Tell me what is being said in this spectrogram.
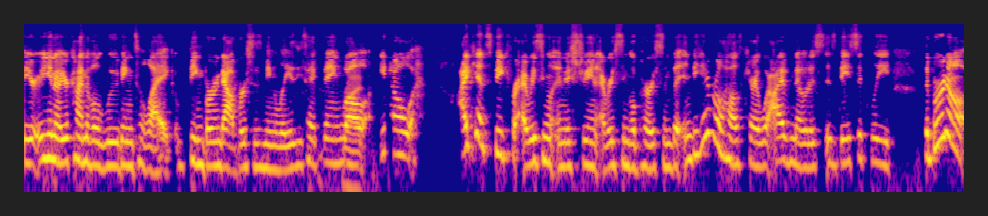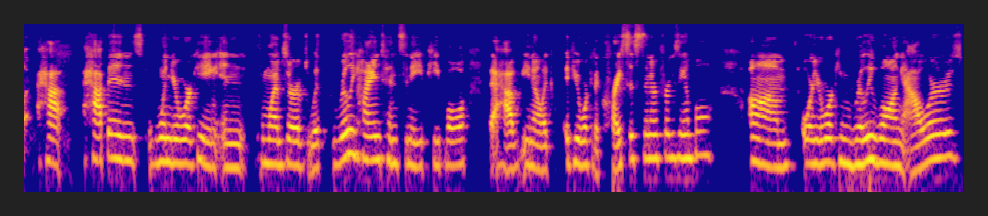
you're, you know, you're kind of alluding to like being burned out versus being lazy type thing. Well, you know, I can't speak for every single industry and every single person, but in behavioral healthcare, what I've noticed is basically the burnout ha- happens when you're working in, from what I've observed, with really high intensity people that have, you know, like if you work at a crisis center, for example, um, or you're working really long hours,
